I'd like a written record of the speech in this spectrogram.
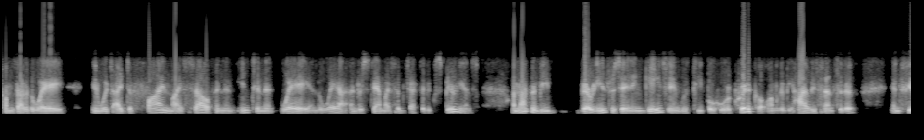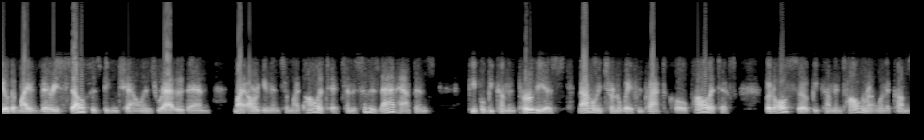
comes out of the way in which I define myself in an intimate way and the way I understand my subjective experience, I'm not going to be very interested in engaging with people who are critical. I'm going to be highly sensitive and feel that my very self is being challenged rather than my arguments or my politics. And as soon as that happens, people become impervious, not only turn away from practical politics, but also become intolerant when it comes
